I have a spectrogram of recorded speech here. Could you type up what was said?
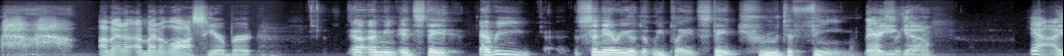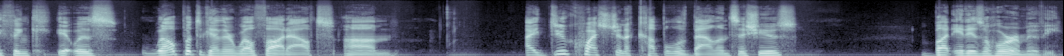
I'm at a, I'm at a loss here, Bert. Uh, I mean, it stayed every scenario that we played stayed true to theme. There you go. Yeah, I think it was well put together, well thought out. Um, I do question a couple of balance issues, but it is a horror movie.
